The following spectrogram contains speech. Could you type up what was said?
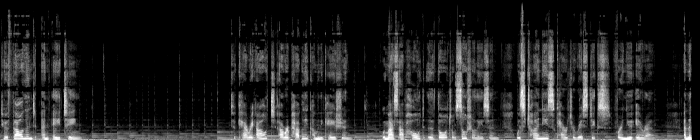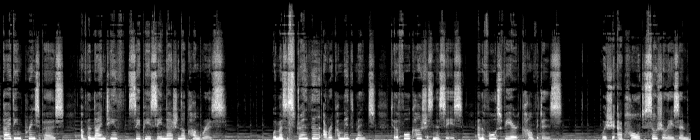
2018. To carry out our public communication, we must uphold the thought of socialism with Chinese characteristics for a new era and the guiding principles of the 19th CPC National Congress. We must strengthen our commitment to the four consciousnesses and the four sphere confidence. We should uphold socialism,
